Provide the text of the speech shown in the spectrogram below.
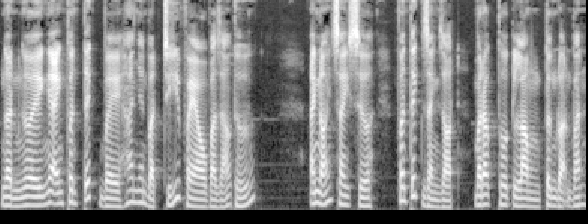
ngẩn người nghe anh phân tích về hai nhân vật Trí Phèo và Giáo Thứ. Anh nói say sưa, phân tích rành giọt và đọc thuộc lòng từng đoạn văn.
